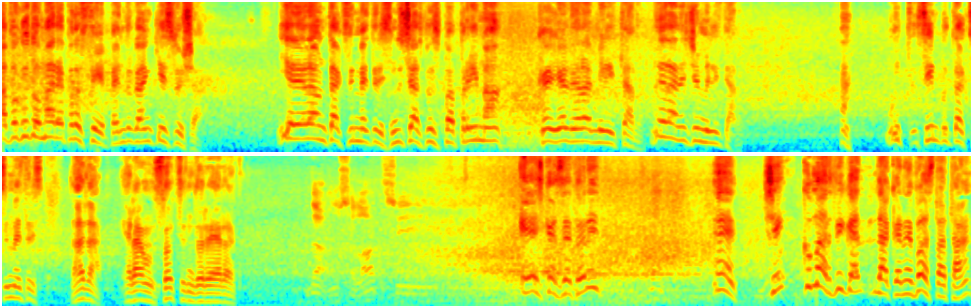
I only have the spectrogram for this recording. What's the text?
A făcut o mare prostie pentru că a închis ușa. El era un taximetrist, nu și-a spus pe prima că el era militar. Nu era niciun militar. Ah, un t- simplu taximetrist. Da, da, era un soț îndurerat. Da, înșelat și... Ești căsătorit? Da. E, și cum ar fi că dacă nevasta ta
